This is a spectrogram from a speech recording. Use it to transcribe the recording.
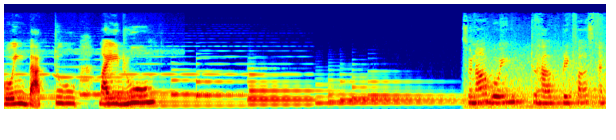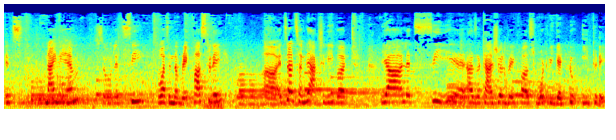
going back to my room so now going to have breakfast and it's 9 a.m so let's see what's in the breakfast today. Uh, it's not sunday actually but yeah let's see as a casual breakfast what we get to eat today.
